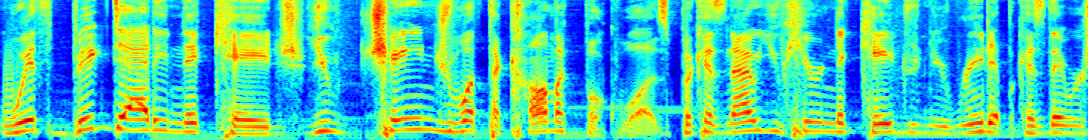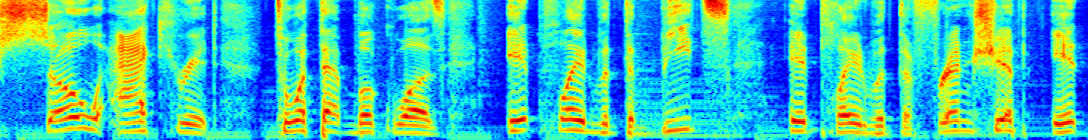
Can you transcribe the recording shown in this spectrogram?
with Big Daddy Nick Cage, you change what the comic book was because now you hear Nick Cage when you read it because they were so accurate to what that book was. It played with the beats, it played with the friendship, it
